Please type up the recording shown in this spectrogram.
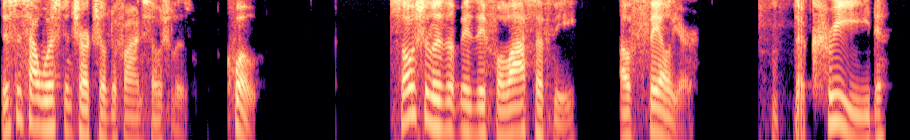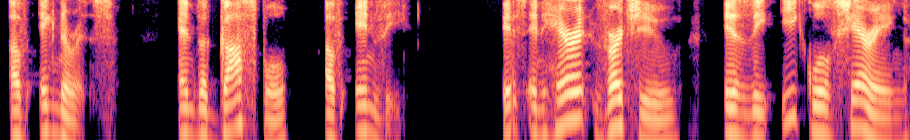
This is how Winston Churchill defined socialism. Quote Socialism is a philosophy of failure, the creed of ignorance, and the gospel of envy. its inherent virtue is the equal sharing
